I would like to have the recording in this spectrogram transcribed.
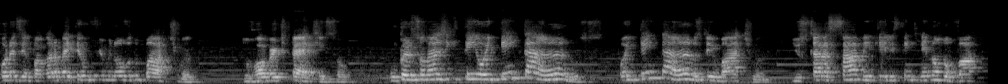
por exemplo, agora vai ter um filme novo do Batman, do Robert Pattinson. Um personagem que tem 80 anos 80 anos tem Batman. E os caras sabem que eles têm que renovar.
